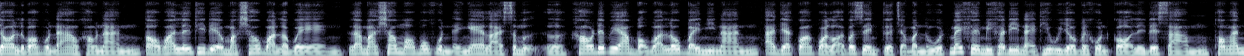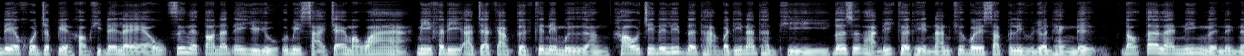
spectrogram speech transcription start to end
จอนหรือว่าหัวหน้าของเขานั้น ต่อว่าเรื่องที่เดลมักเช่าหวาดระแวง และมักเช่ามองพวกหุ่นในแง่ร้ายเสมอ เขาได้พยายามบอกว่าโลกใบนี้นั้นอาชญากรกว่าร้อยเปอร์เซ็นต์เกิดจากมนุษย์ไม่เคยมีคดีไหนที่หุ่นยนต์เป็นคนก่อเลยด้วยซ้ำเพราะงั้นเดลควรจะเปลี่ยนความคิดได้แล้ว ซึ่งในตอนนั้นเองอยู่ๆก็มีสายแจ้งมาว่า มีคดีอาชญากรรมเกิดขึ้นในเมือง เขาจึงได้รีบเดินทางไปที่นั่นทันที โดยสถานที่เกิดเหตุนั้นคือบริษัทผลิตหุ่นยนต์แห่งหนึ่งดรแลนนิงหรือหนึ่งใน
